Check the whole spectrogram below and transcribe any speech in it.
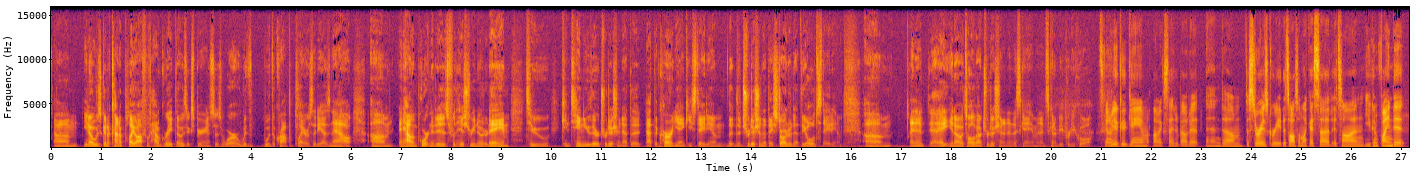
Um, you know, was going to kind of play off of how great those experiences were with with the crop of players that he has now, um, and how important it is for the history of Notre Dame to continue their tradition at the at the current Yankee Stadium, the, the tradition that they started at the old stadium. Um, and it, hey, you know, it's all about tradition in this game, and it's going to be pretty cool. It's gonna be a good game. I'm excited about it, and um, the story is great. It's awesome. Like I said, it's on. You can find it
